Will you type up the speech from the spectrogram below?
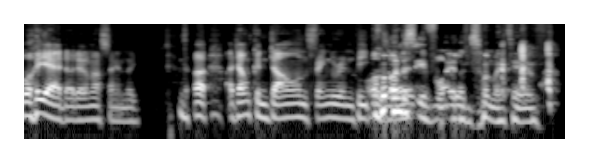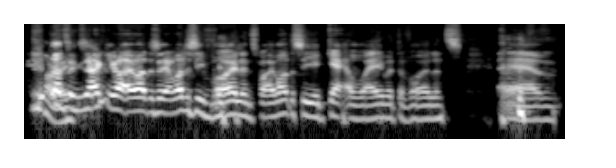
but yeah, no, I'm not saying like I don't condone fingering people. I want to see violence on my team. That's exactly what I want to see. I want to see violence, but I want to see you get away with the violence. Um,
